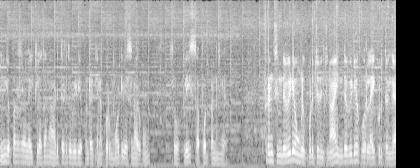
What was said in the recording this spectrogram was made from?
நீங்கள் பண்ணுற லைக்கில் தான் நான் அடுத்தடுத்து வீடியோ பண்ணுறதுக்கு எனக்கு ஒரு மோட்டிவேஷனாக இருக்கும். ஸோ ப்ளீஸ் சப்போர்ட் பண்ணுங்கள் ஃப்ரெண்ட்ஸ் இந்த வீடியோ உங்களுக்கு பிடிச்சிருந்துச்சுன்னா இந்த வீடியோக்கு ஒரு லைக் கொடுத்துருங்க.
